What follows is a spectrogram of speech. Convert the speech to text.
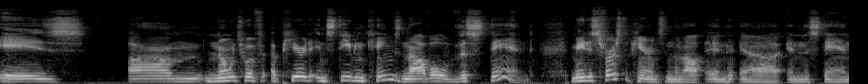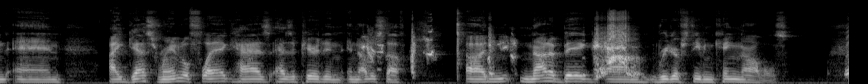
is um, known to have appeared in Stephen King's novel The Stand. Made his first appearance in the no- in uh, in The Stand, and I guess Randall Flagg has has appeared in, in other stuff. Uh, n- not a big um, reader of Stephen King novels.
